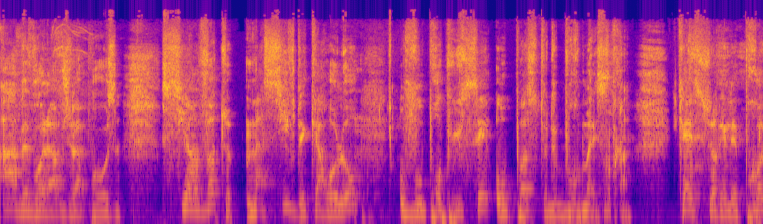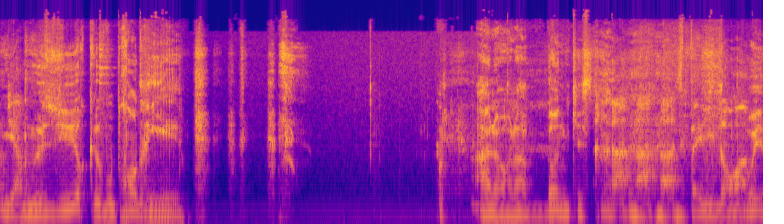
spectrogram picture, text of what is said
Ah ben voilà, je la pose. Si un vote massif des Carolos vous propulsait au poste de bourgmestre, quelles seraient les premières mesures que vous prendriez? Alors là, bonne question. C'est pas évident, hein Oui,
